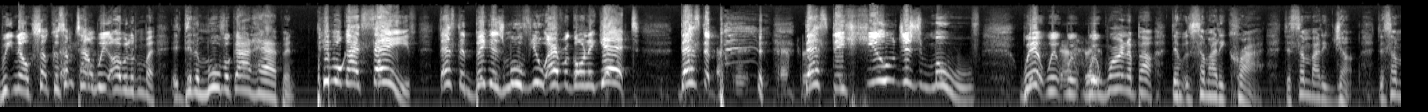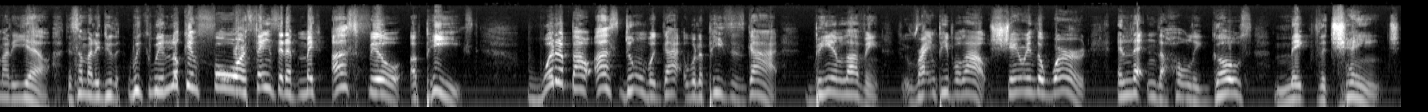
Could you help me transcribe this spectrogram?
We know so because sometimes we always looking back. Did a move of God happen? People got saved. That's the biggest move you ever gonna get. That's the that's the hugest move. We're we're, we're, we're worrying about did somebody cry? Did somebody jump? Did somebody yell? Did somebody do that? We, we're looking for things that make us feel appeased. What about us doing what God what appeases God? Being loving, writing people out, sharing the word, and letting the Holy Ghost make the change.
